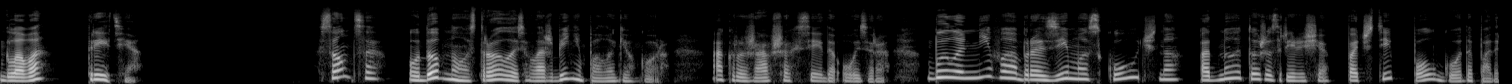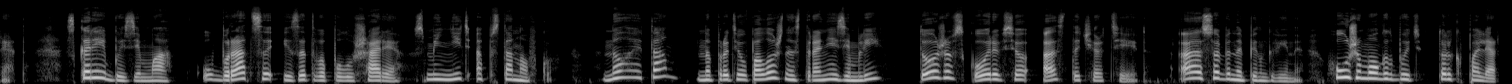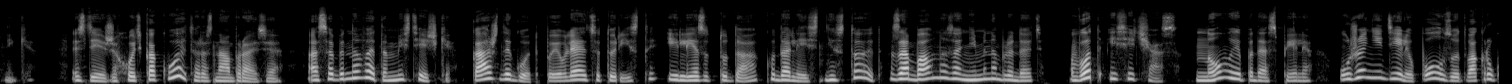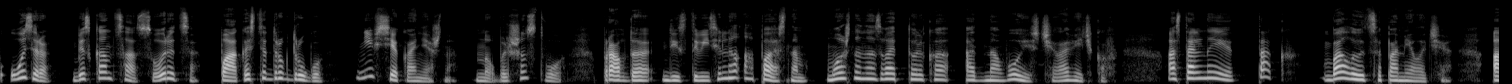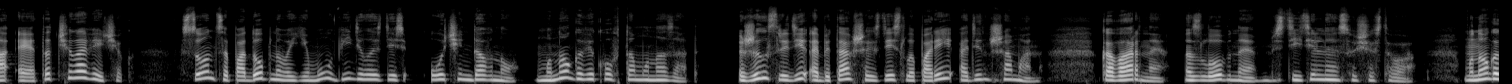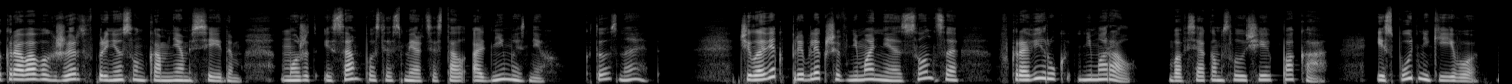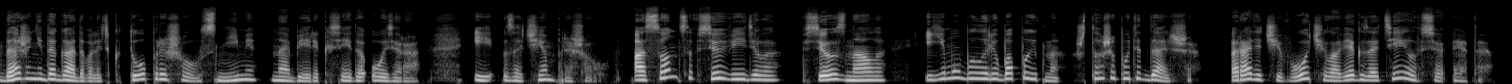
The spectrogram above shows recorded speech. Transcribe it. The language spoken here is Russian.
Глава третья. Солнце удобно устроилось в ложбине пологих гор, окружавших Сейда озера. Было невообразимо скучно, одно и то же зрелище почти полгода подряд. Скорей бы зима, убраться из этого полушария, сменить обстановку. Но и там, на противоположной стороне Земли, тоже вскоре все осточертеет а особенно пингвины. Хуже могут быть только полярники. Здесь же хоть какое-то разнообразие, особенно в этом местечке. Каждый год появляются туристы и лезут туда, куда лезть не стоит. Забавно за ними наблюдать. Вот и сейчас. Новые подоспели. Уже неделю ползают вокруг озера, без конца ссорятся, пакостят друг другу. Не все, конечно, но большинство. Правда, действительно опасным можно назвать только одного из человечков. Остальные так, балуются по мелочи. А этот человечек, солнце подобного ему видела здесь очень давно, много веков тому назад. Жил среди обитавших здесь лопарей один шаман. Коварное, злобное, мстительное существо. Много кровавых жертв принес он камням сейдам. Может, и сам после смерти стал одним из них. Кто знает. Человек, привлекший внимание солнца, в крови рук не морал. Во всяком случае, пока. И спутники его даже не догадывались, кто пришел с ними на берег Сейда озера и зачем пришел. А солнце все видело, все знало, и ему было любопытно, что же будет дальше, ради чего человек затеял все это.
